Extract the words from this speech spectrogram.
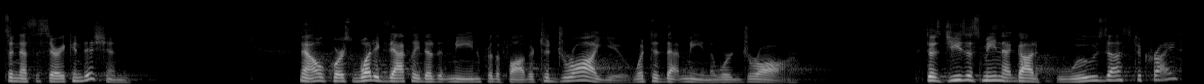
It's a necessary condition. Now, of course, what exactly does it mean for the Father to draw you? What does that mean, the word draw? Does Jesus mean that God woos us to Christ?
